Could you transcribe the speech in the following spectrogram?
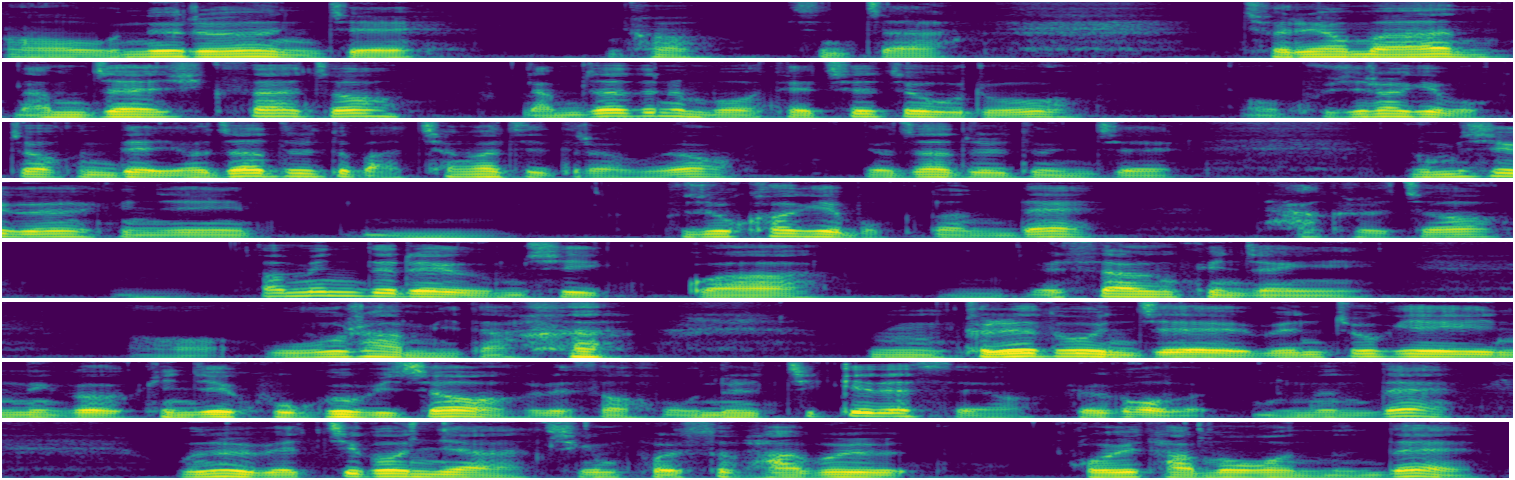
어, 오늘은 이제 어, 진짜 저렴한 남자의 식사죠. 남자들은 뭐 대체적으로 어, 부실하게 먹죠. 근데 여자들도 마찬가지더라고요. 여자들도 이제 음식을 굉장히 음, 부족하게 먹던데 다 그러죠. 음, 서민들의 음식과 음, 일상은 굉장히 어, 우울합니다. 음, 그래도 이제 왼쪽에 있는 거 굉장히 고급이죠. 그래서 오늘 찍게 됐어요. 별거 없는데 오늘 왜 찍었냐? 지금 벌써 밥을 거의 다 먹었는데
